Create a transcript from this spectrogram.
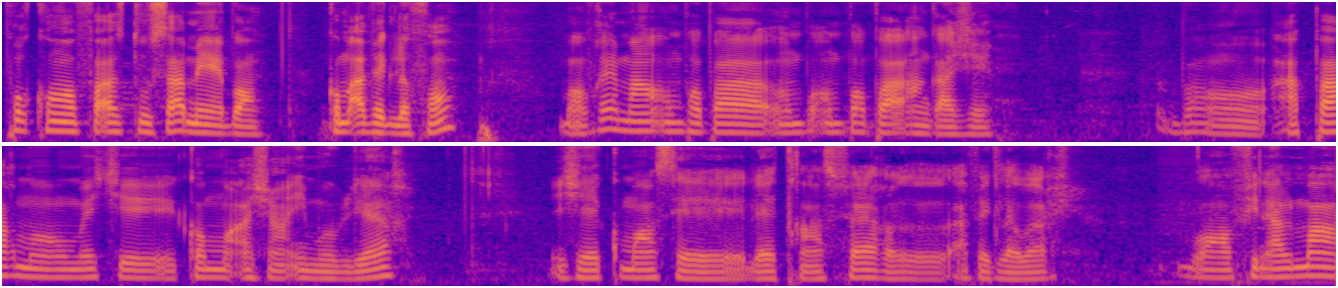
pour qu'on fasse tout ça, mais bon, comme avec le fond, bon, vraiment, on ne peut pas, on, peut pas engager. Bon, à part mon métier comme agent immobilier, j'ai commencé les transferts euh, avec la WAR. Bon, finalement,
